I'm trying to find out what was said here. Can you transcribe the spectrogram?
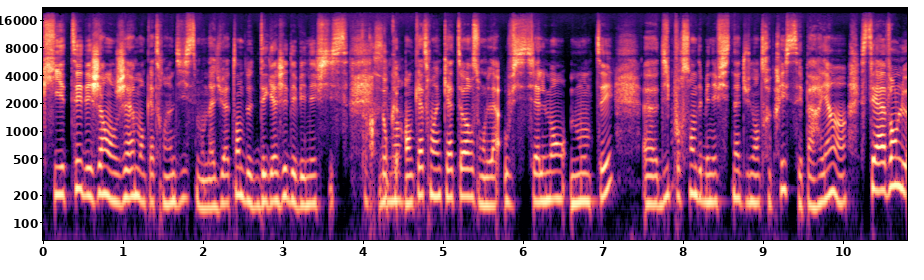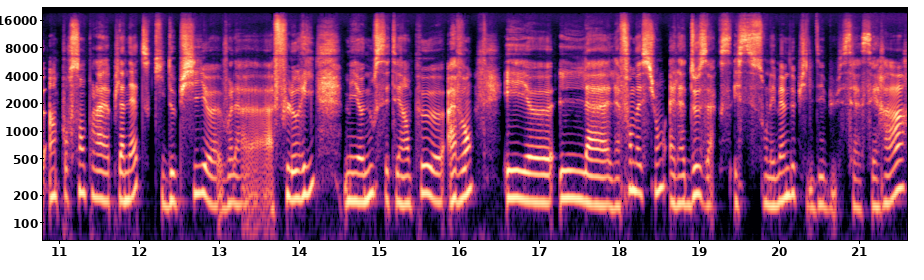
qui était déjà en germe en 90, mais on a dû attendre de dégager des bénéfices. Donc en 94, on l'a officiellement monté. 10% euh, des bénéfices nets d'une entreprise, c'est pas rien. Hein. C'était avant le 1% pour la planète qui depuis euh, voilà a fleuri, mais euh, nous c'était un peu avant. Et la, fondation, elle a deux axes et ce sont les mêmes depuis le début. C'est assez rare.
